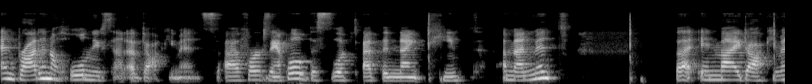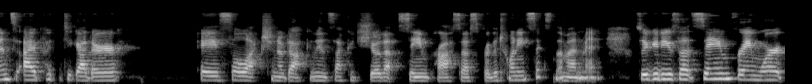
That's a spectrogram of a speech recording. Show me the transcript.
and brought in a whole new set of documents. Uh, for example, this looked at the 19th amendment, but in my documents, I put together a selection of documents that could show that same process for the 26th amendment. So you could use that same framework,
